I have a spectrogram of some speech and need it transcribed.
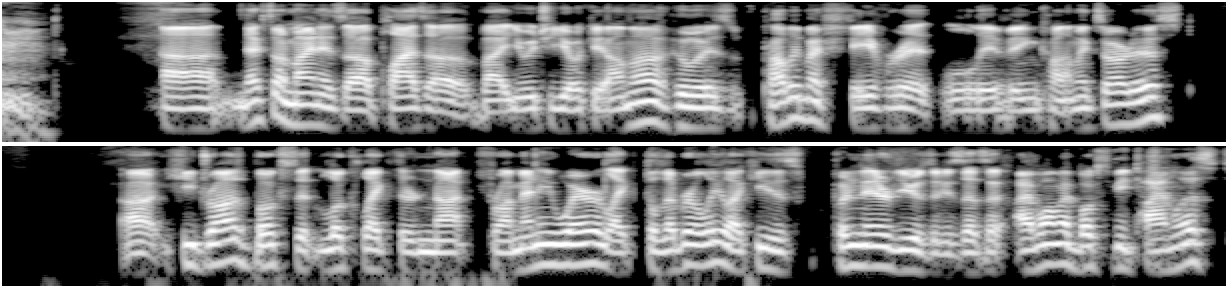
uh, next on mine is uh, Plaza by Yuichi Yokoyama, who is probably my favorite living comics artist. Uh, he draws books that look like they're not from anywhere, like deliberately. Like he's put in interviews that he says, "I want my books to be timeless,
